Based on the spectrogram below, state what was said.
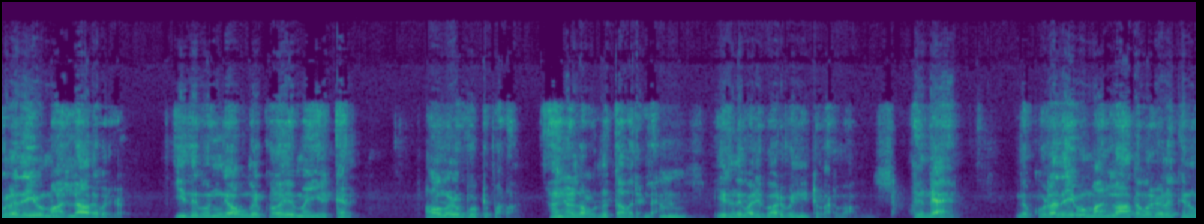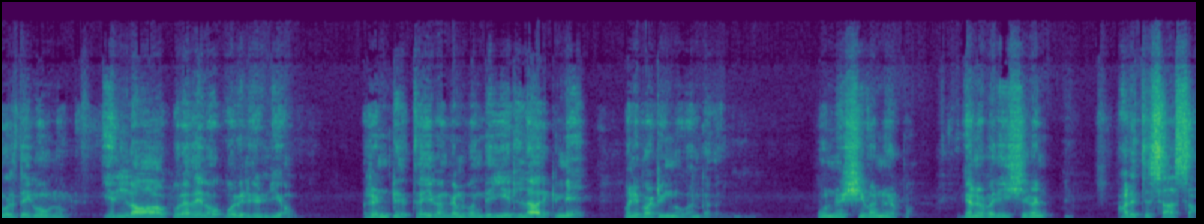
குலதெய்வம் அல்லாதவர்கள் இது வந்து அவங்க குலதெய்வமாக இருக்காது. அவங்களும் கூட்டு போகலாம். அதனால ஒன்றும் தவறில்லை இருந்து வழிபாடு பண்ணிட்டு வரலாம். அதில் இந்த குலதெய்வம் அல்லாதவர்களுக்குன்னு ஒரு தெய்வம் ஒன்று எல்லா குலதெய்வ கோவில்கள்லையும் ரெண்டு தெய்வங்கள் வந்து எல்லாருக்குமே வழிபாட்டுக்குன்னு வந்தது. ஒன்று சிவன் இருப்போம் கணபதி சிவன் அடுத்து சாஸ்தா.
